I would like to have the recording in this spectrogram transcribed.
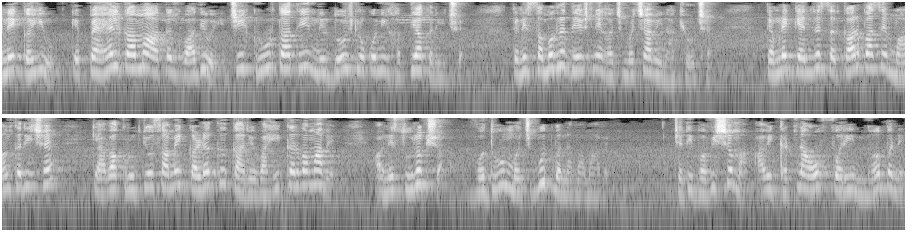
અને કહ્યું કે પહેલગામમાં આતંકવાદીઓએ જે ક્રૂરતાથી નિર્દોષ લોકોની હત્યા કરી છે તેણે સમગ્ર દેશને હચમચાવી નાખ્યો છે. તેમણે કેન્દ્ર સરકાર પાસે માંગ કરી છે કે આવા કૃત્યો સામે કડક કાર્યવાહી કરવામાં આવે અને સુરક્ષા વધુ મજબૂત બનાવવામાં આવે. જેથી ભવિષ્યમાં આવી ઘટનાઓ ફરી ન બને.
